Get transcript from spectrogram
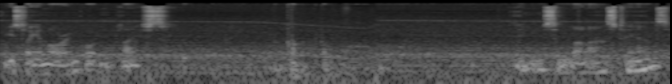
Obviously a more important place than some of the last towns.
